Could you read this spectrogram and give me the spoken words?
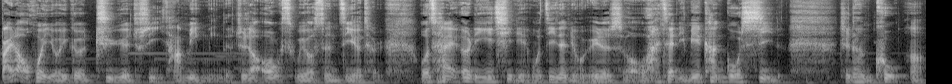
百老汇有一个剧院就是以他命名的，就叫 Ox Wilson Theater。我在二零一七年我自己在纽约的时候，我还在里面看过戏呢，觉得很酷啊。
